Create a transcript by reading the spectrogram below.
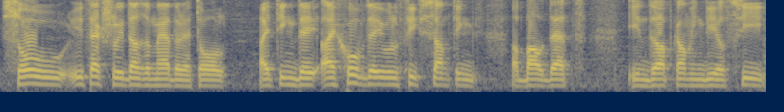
so it actually doesn't matter at all. I think they, I hope they will fix something about that in the upcoming DLC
